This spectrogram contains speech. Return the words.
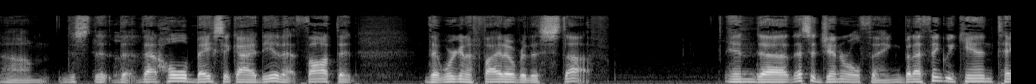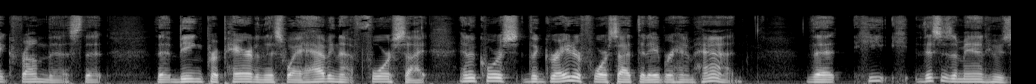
Um, just the, the, that whole basic idea, that thought that, that we're going to fight over this stuff. And, uh, that's a general thing, but I think we can take from this that, that being prepared in this way, having that foresight, and of course the greater foresight that Abraham had, that he, he, this is a man who's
